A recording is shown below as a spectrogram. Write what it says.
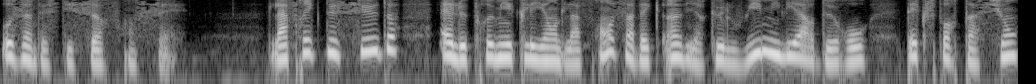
aux investisseurs français. L'Afrique du Sud est le premier client de la France avec 1,8 milliard d'euros d'exportation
